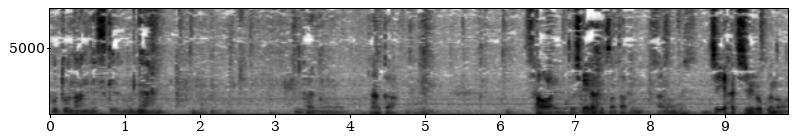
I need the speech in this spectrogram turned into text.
ことなんですけどね。あのなんか触れる都市計画っていうのは多分あの G86 の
